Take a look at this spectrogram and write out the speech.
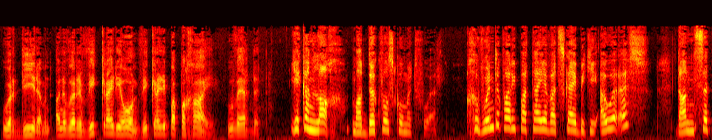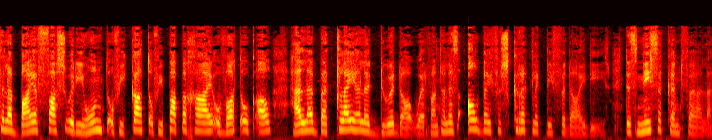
oor diere. Met ander woorde, wie kry die hond? Wie kry die papegaai? Hoe werk dit? Jy kan lag, maar dikwels kom dit voor. Gewoonlik waar die partye wat skei bietjie ouer is, dan sit hulle baie vas oor die hond of die kat of die papegaai of wat ook al. Hulle beklei hulle dood daaroor want hulle is albei verskriklik lief vir daai dier. Dis nie se kind vir hulle.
